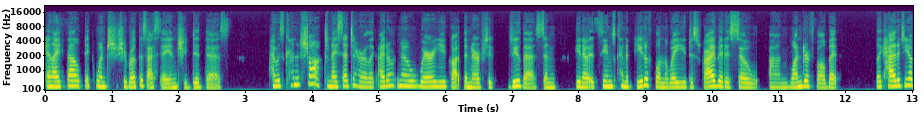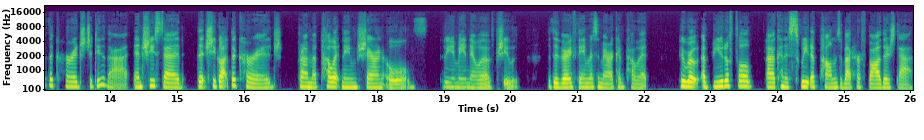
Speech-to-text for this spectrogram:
And I felt like when she wrote this essay and she did this, I was kind of shocked. And I said to her, like, I don't know where you got the nerve to do this. And, you know, it seems kind of beautiful and the way you describe it is so um, wonderful. But like, how did you have the courage to do that? And she said that she got the courage from a poet named Sharon Olds, who you may know of. She was a very famous American poet who wrote a beautiful uh, kind of suite of poems about her father's death.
